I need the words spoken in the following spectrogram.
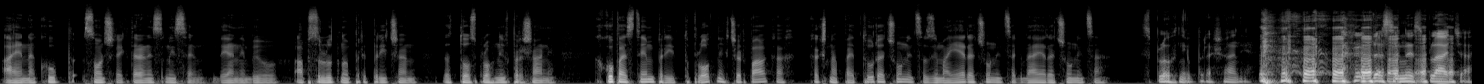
ali je nakup sončne elektrarne smiseln. Dejan je bil absolutno prepričan, da to sploh ni vprašanje. Kako pa je s tem pri toplotnih črpalkah, kakšna pa je tu računica, oziroma je računica, kdaj je računica? Sploh ni vprašanje, da se ne splača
